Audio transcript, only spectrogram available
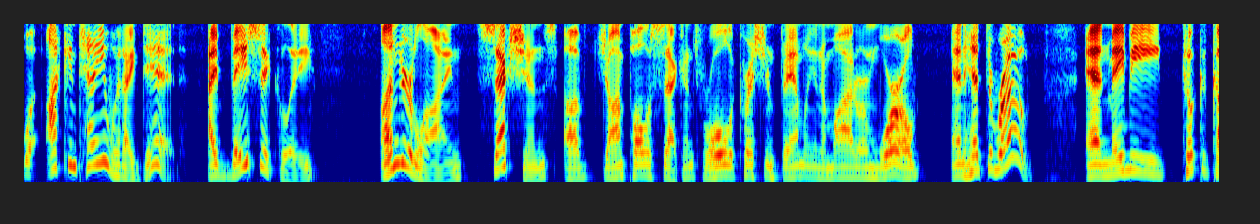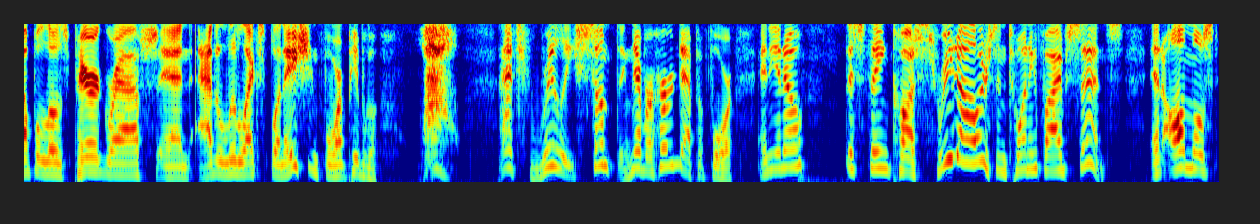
Well, I can tell you what I did. I basically underlined sections of John Paul II's role of Christian family in a modern world, and hit the road and maybe took a couple of those paragraphs and add a little explanation for them, people go, wow, that's really something. Never heard that before. And you know, this thing cost $3.25. And almost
